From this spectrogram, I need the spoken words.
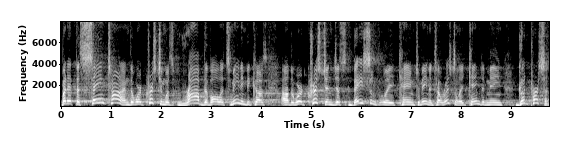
But at the same time, the word Christian was robbed of all its meaning because uh, the word Christian just basically came to mean, until recently, it came to mean good person.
